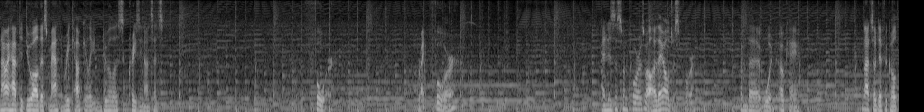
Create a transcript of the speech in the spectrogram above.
now I have to do all this math and recalculate and do all this crazy nonsense. Four. Right, four. And is this one four as well? Are they all just four? From the wood, okay. Not so difficult.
